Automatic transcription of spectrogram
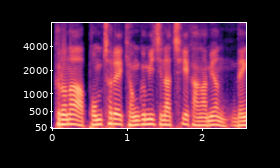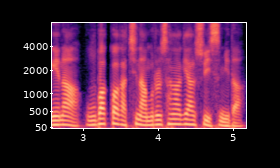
그러나 봄철에 경금이 지나치게 강하면 냉해나 우박과 같이 나무를 상하게 할 수 있습니다.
